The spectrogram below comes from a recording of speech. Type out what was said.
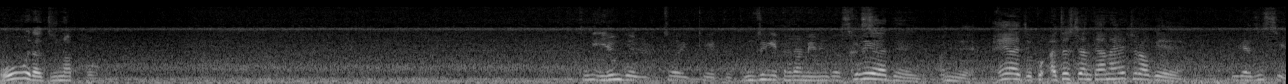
오나 눈 아파. 거기 이런 걸 저 이렇게 그 공중에 달아내는 거 그래야 돼. 언니 해야지. 그 아저씨한테 하나 해주라고 해. 우리 아저씨.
